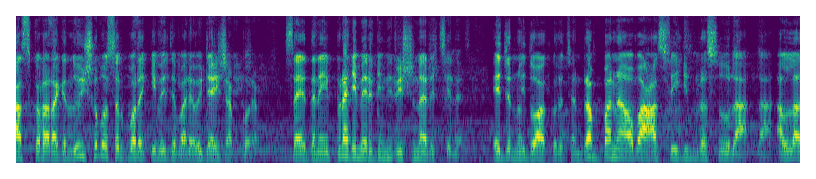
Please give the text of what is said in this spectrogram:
কাজ করার আগে দুইশো বছর পরে কি হইতে পারে? ওইটা হিসাব করে। সাইদানা ইব্রাহিমের কিন্তু ছিলেন। এই জন্য দোয়া করেছেন, রব্বানা অবা আসিহিম রাসূলা। আল্লাহ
